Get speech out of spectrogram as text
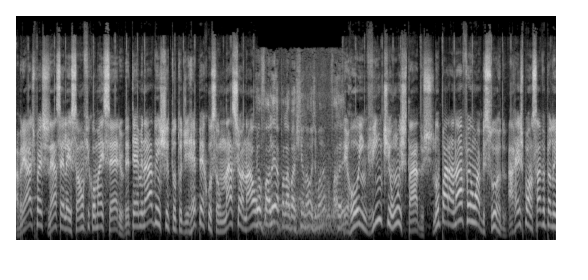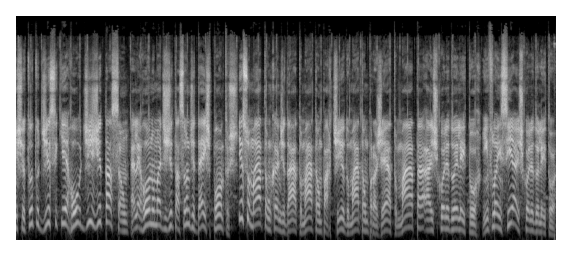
Abre aspas, nessa eleição ficou mais sério. Determinado Instituto de Repercussão Nacional. Eu falei a palavra China hoje de manhã? Não falei. Errou em 21 estados. No Paraná foi um absurdo. A responsável pelo instituto disse que errou digitação. Ela errou numa digitação de 10 pontos. Isso mata um candidato, mata um partido, mata um projeto, mata a escolha do eleitor. Influencia a escolha do eleitor.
